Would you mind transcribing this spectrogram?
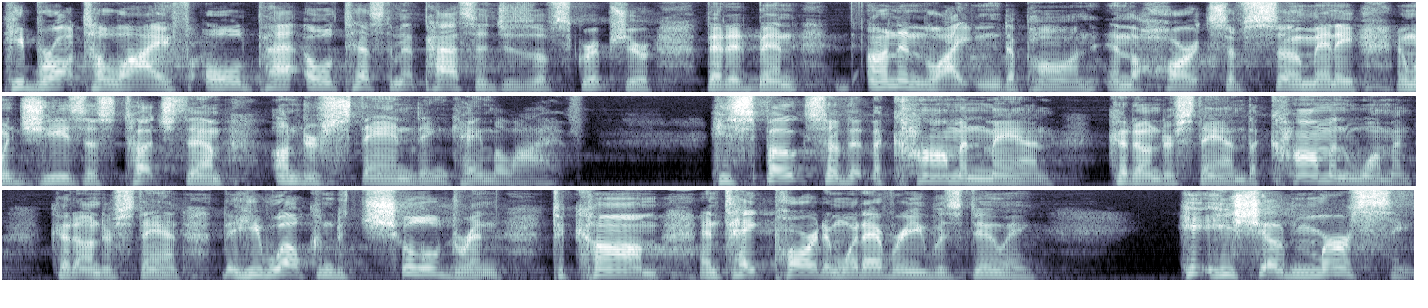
He brought to life Old, Old Testament passages of Scripture that had been unenlightened upon in the hearts of so many. And when Jesus touched them, understanding came alive. He spoke so that the common man could understand, the common woman could understand, that he welcomed children to come and take part in whatever he was doing. He, he showed mercy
